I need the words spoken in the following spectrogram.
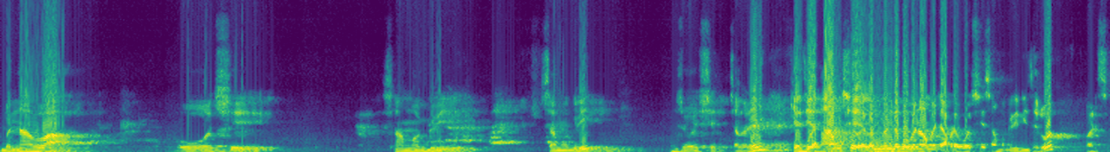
બનાવવા ઓછી સામગ્રી સામગ્રી જોઈશે. ચાલો કે જે આમ છે લંઘન ડબ્બો બનાવવા માટે આપણે ઓછી સામગ્રીની જરૂર પડશે.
